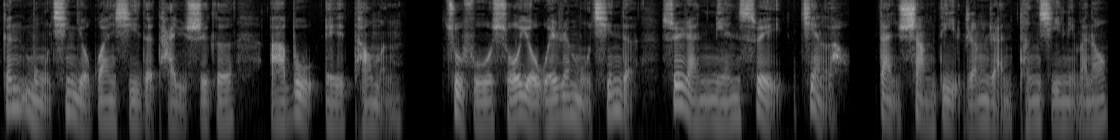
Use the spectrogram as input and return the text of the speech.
跟母亲有关系的台语诗歌《阿母的头毛》，祝福所有为人母亲的，虽然年岁渐老，但上帝仍然疼惜你们哦。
